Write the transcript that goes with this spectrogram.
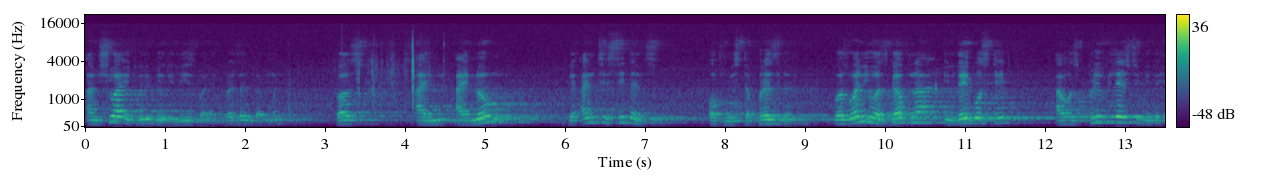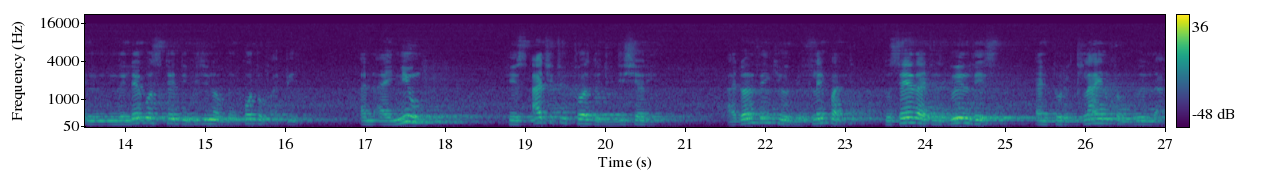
I'm sure it will be released by the present government because I, I know the antecedents of Mr. President. Because when he was governor in Lagos State, I was privileged to be the, in the Lagos State Division of the Court of Appeal. And I knew his attitude towards the judiciary. I don't think he would be flippant to say that he's doing this and to recline from doing that.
